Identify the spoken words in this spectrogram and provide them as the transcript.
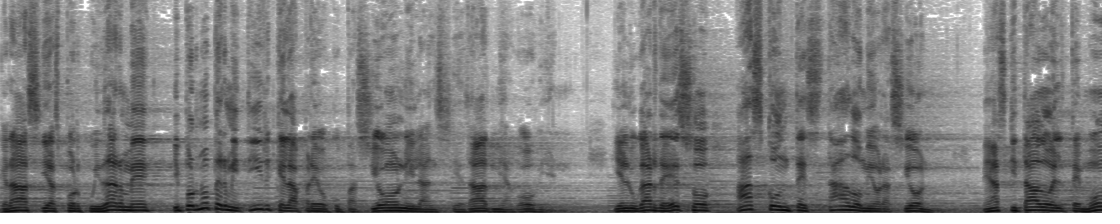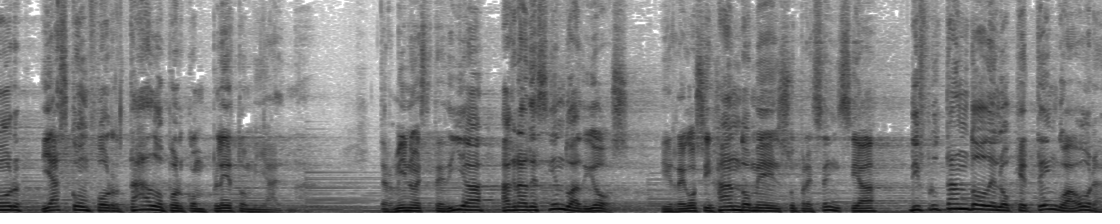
Gracias por cuidarme y por no permitir que la preocupación y la ansiedad me agobien. Y en lugar de eso, has contestado mi oración. Me has quitado el temor y has confortado por completo mi alma. Termino este día agradeciendo a Dios y regocijándome en su presencia, disfrutando de lo que tengo ahora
